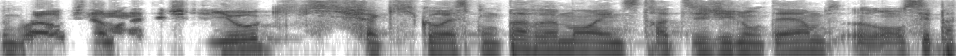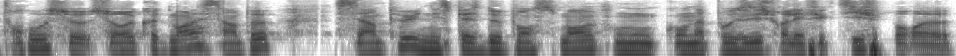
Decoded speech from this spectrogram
Donc voilà, au final, on a des Chilio qui, qui, qui correspondent pas vraiment à une stratégie long terme. On sait pas trop ce, ce recrutement-là. C'est un peu, c'est un peu une espèce de pansement qu'on a posé sur l'effectif pour euh,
